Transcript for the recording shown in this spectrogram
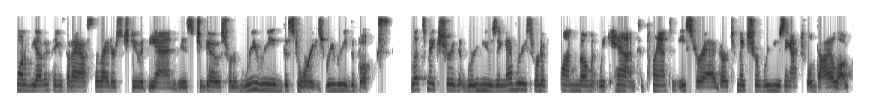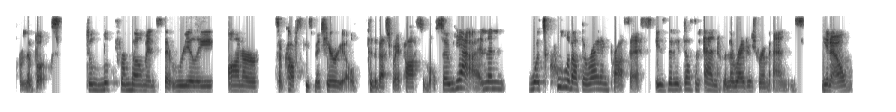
One of the other things that I ask the writers to do at the end is to go sort of reread the stories, reread the books. Let's make sure that we're using every sort of fun moment we can to plant an Easter egg or to make sure we're using actual dialogue from the books, to look for moments that really honor Sapkowski's material to the best way possible. So, yeah. And then what's cool about the writing process is that it doesn't end when the writer's room ends. You know,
